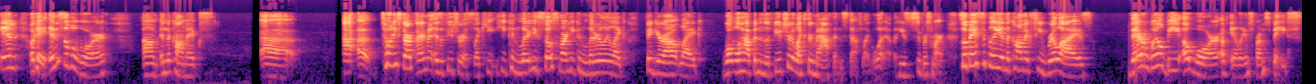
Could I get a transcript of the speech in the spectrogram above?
In okay, in Civil War, um in the comics, uh uh, Tony Stark, Iron Man is a futurist. Like he he can he's so smart he can literally like figure out like what will happen in the future, like through math and stuff, like whatever. He's super smart. So basically, in the comics, he realized there will be a war of aliens from space.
